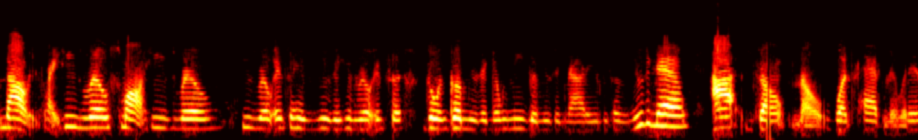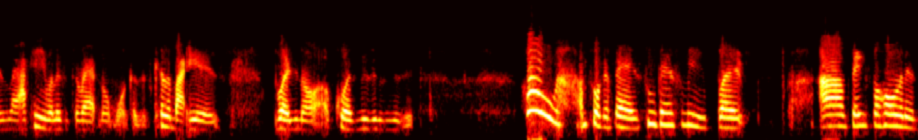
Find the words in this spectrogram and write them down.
knowledge. Like he's real smart. He's real. He's real into his music. He's real into doing good music, and we need good music nowadays because music now, I don't know what's happening with it. Like I can't even listen to rap no more because it's killing my ears. But you know, of course, music is music. Whew, I'm talking fast, too fast for me. But um, thanks for holding it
